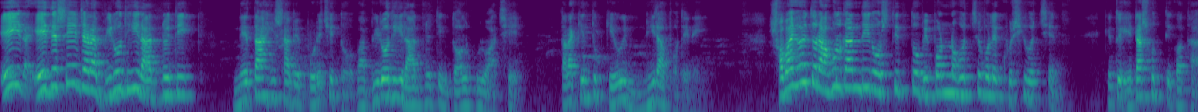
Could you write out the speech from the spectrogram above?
এই এই দেশে যারা বিরোধী রাজনৈতিক নেতা হিসাবে পরিচিত বা বিরোধী রাজনৈতিক দলগুলো আছে তারা কিন্তু কেউই নিরাপদে নেই। সবাই হয়তো রাহুল গান্ধীর অস্তিত্ব বিপন্ন হচ্ছে বলে খুশি হচ্ছেন, কিন্তু এটা সত্যি কথা,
